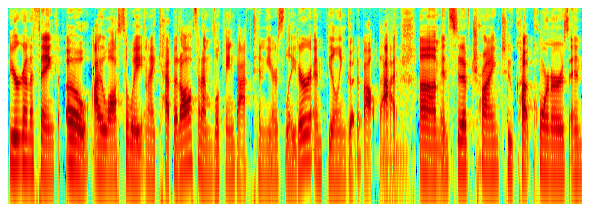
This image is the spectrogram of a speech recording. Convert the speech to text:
you're going to think, oh, I lost the weight and I kept it off. And I'm looking back 10 years later and feeling good about that. Mm. Um, instead of trying to cut corners and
